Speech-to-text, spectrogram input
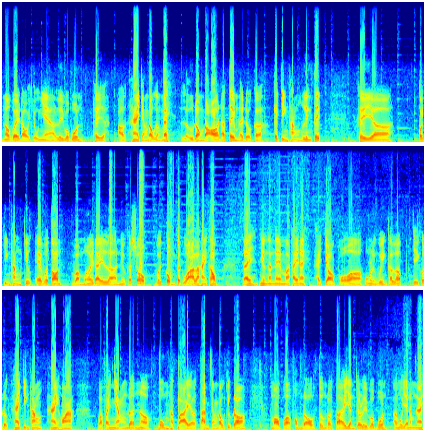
nói về đội chủ nhà Liverpool thì ở hai trận đấu gần đây, Lữ Đòn Đỏ đã tìm lại được cái chiến thắng liên tiếp khi uh, có chiến thắng trước Everton và mới đây là Newcastle với cùng kết quả là 2-0. Đấy, nhưng anh em thấy này, thầy trò của ờ, huấn luyện viên Klopp chỉ có được hai chiến thắng, hai hòa và phải nhận đến ờ, 4 thất bại ở 8 trận đấu trước đó. Một ờ, phong độ tương đối tệ dành cho Liverpool ở mùa giải năm nay.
